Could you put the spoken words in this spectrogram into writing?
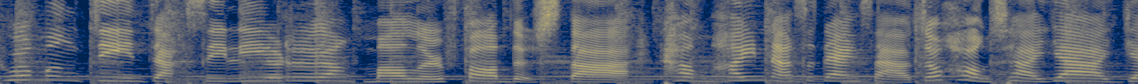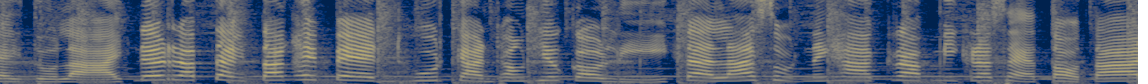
ทั่วเมืองจีนจากซีรีส์เรื่อง Mother from the Star ทำให้นักแสดงสาวเจ้าของฉายาใหญ่ตัวร้าย ได้รับแต่งตั้งให้เป็นทูตการท่องเที่ยวเกาหลี แต่ล่าสุดนะคะกลับมีกระแสต่อต้าน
